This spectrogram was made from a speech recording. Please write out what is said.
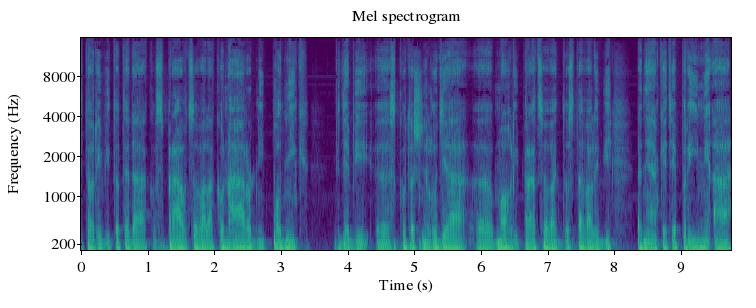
ktorý by to teda ako správcoval ako národný podnik, kde by e, skutočne ľudia e, mohli pracovať, dostávali by nejaké tie príjmy a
